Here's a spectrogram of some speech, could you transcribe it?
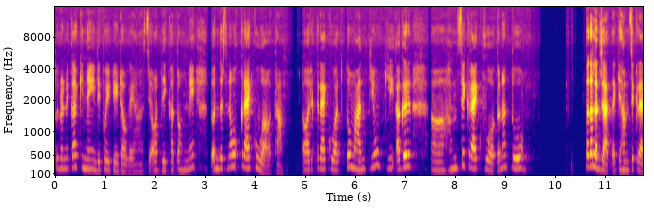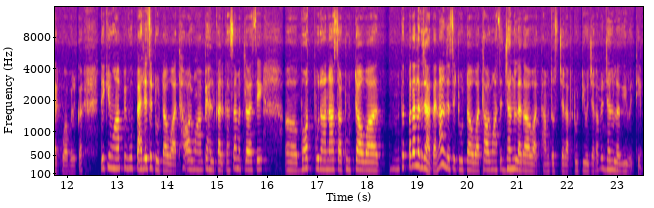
तो उन्होंने कहा कि, नहीं, देखो, ये टेढ़ा हो गया यहाँ से। और देखा तो हमने तो अंदर से ना वो क्रैक हुआ था। और क्रैक हुआ तो मानती हूँ कि अगर हमसे क्रैक हुआ होता ना तो पता लग जाता है कि हमसे क्रैक हुआ बोलकर। लेकिन वहाँ पे वो पहले से टूटा हुआ था और वहाँ पे हल्का हल्का सा मतलब ऐसे बहुत पुराना सा टूटा हुआ मतलब पता लग जाता है ना, जैसे टूटा हुआ था और वहाँ से जंग लगा हुआ था मतलब उस जगह पर टूटी हुई जगह पर जंग लगी हुई थी।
